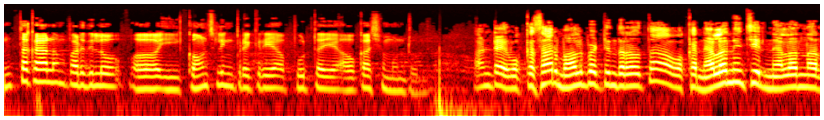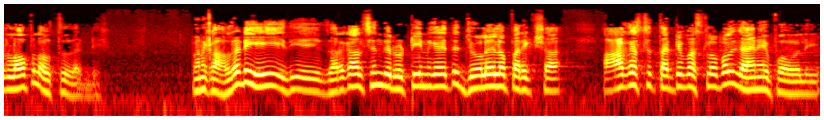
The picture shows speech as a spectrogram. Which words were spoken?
ఎంతకాలం పరిధిలో ఈ కౌన్సిలింగ్ ప్రక్రియ పూర్తయ్యే అవకాశం ఉంటుంది? అంటే ఒక్కసారి మొదలుపెట్టిన తర్వాత ఒక నెల నుంచి నెలన్నర లోపల అవుతుందండి. మనకు ఆల్రెడీ ఇది జరగాల్సింది రొటీన్గా అయితే జూలైలో పరీక్ష ఆగస్టు థర్టీ ఫస్ట్ లోపల జాయిన్ అయిపోవాలి.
